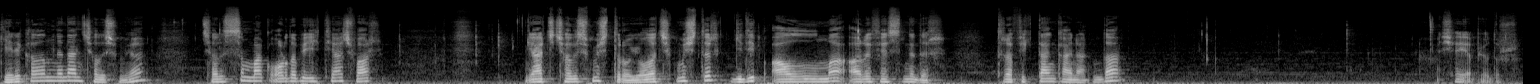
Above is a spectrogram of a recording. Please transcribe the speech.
Geri kalan neden çalışmıyor? Çalışsın bak orada bir ihtiyaç var. Gerçi çalışmıştır o yola çıkmıştır. Gidip alma arifesindedir. Trafikten kaynaklı da şey yapıyordur.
